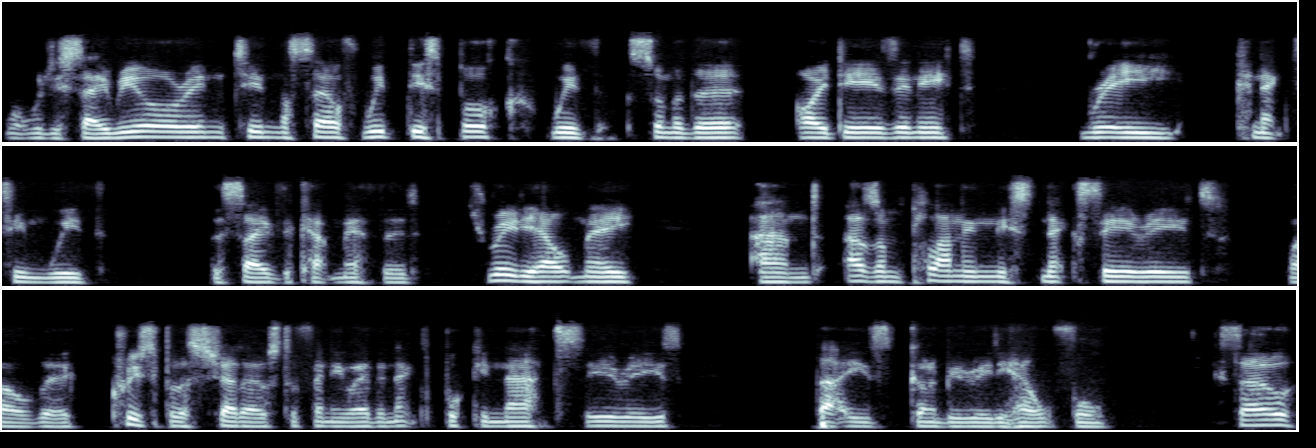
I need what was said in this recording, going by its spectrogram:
what would you say, reorienting myself with this book, with some of the ideas in it, re connecting with the Save the Cat method. It's really helped me. And as I'm planning this next series, well, the Crucible of Shadow stuff anyway, the next book in that series, that is going to be really helpful. So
